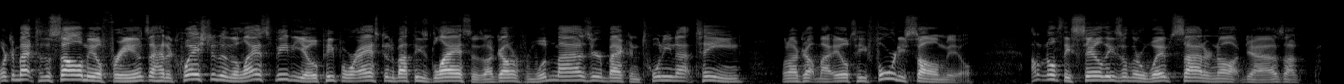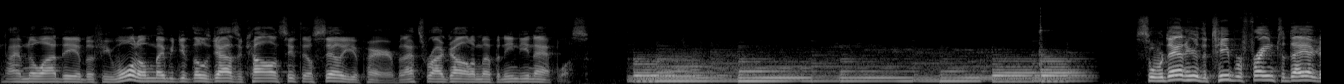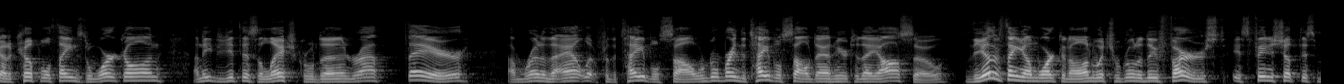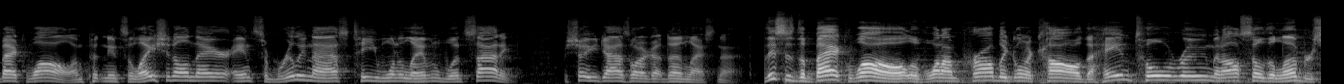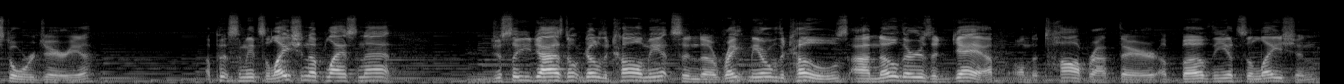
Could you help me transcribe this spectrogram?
Welcome back to the Sawmill, friends. I had a question in the last video. People were asking about these glasses. I got them from Wood-Mizer back in 2019 when I got my LT40 sawmill. I don't know if they sell these on their website or not, guys. I, I have no idea, but if you want them, maybe give those guys a call and see if they'll sell you a pair. But that's where I got them up in Indianapolis. So we're down here in the timber frame today. I've got a couple of things to work on. I need to get this electrical done right there. I'm running the outlet for the table saw. We're gonna bring the table saw down here today also. The other thing I'm working on, which we're gonna do first, is finish up this back wall. I'm putting insulation on there and some really nice T111 wood siding. I'll show you guys what I got done last night. This is the back wall of what I'm probably gonna call the hand tool room and also the lumber storage area. I put some insulation up last night. Just so you guys don't go to the comments and uh, rake me over the coals, I know there is a gap on the top right there above the insulation.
